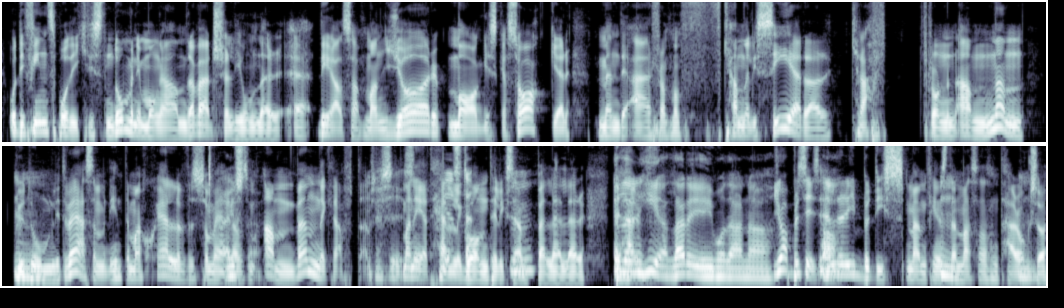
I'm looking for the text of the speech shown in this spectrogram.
och det finns både i kristendomen och i många andra världsreligioner, eh, det är alltså att man gör magiska saker men det är för att man kanaliserar kraft från en annan gudomligt väsen, men det är inte man själv som är Ja, den som det. använder kraften. Precis. Man är ett helgon till exempel. Eller, det Eller här- en helare i moderna... Ja, precis. Ja. Eller i buddhismen finns det en Mm. massa sånt här också.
